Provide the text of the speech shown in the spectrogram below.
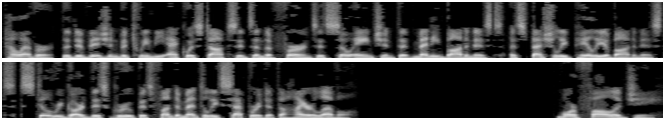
However, the division between the equisetopsids and the ferns is so ancient that many botanists, especially paleobotanists, still regard this group as fundamentally separate at the higher level. Morphology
